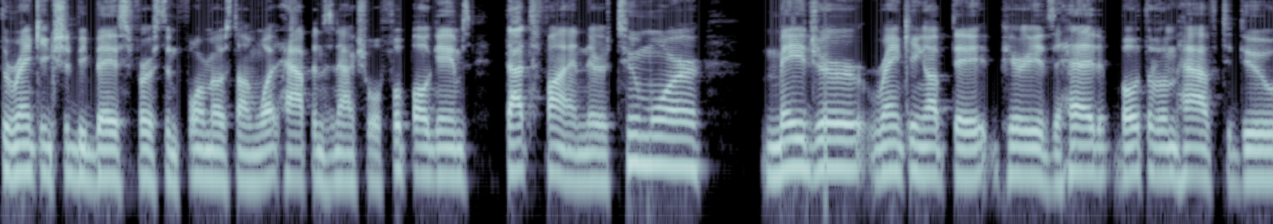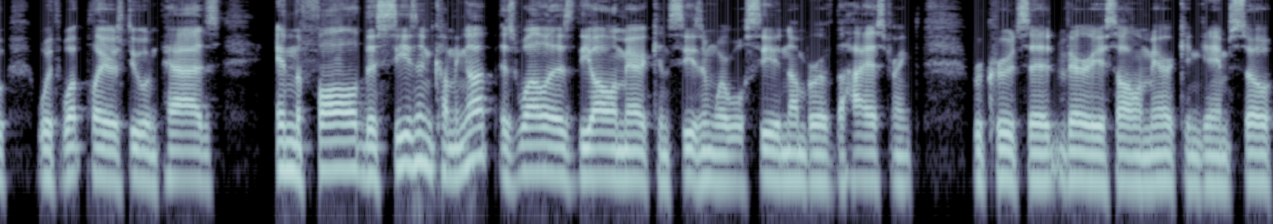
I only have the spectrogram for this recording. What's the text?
The ranking should be based first and foremost on what happens in actual football games. That's fine. There are two more major ranking update periods ahead. Both of them have to do with what players do in pads in the fall this season coming up, as well as the All American season, where we'll see a number of the highest ranked recruits at various All American games. So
